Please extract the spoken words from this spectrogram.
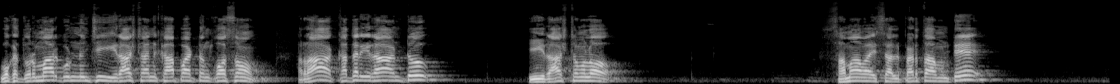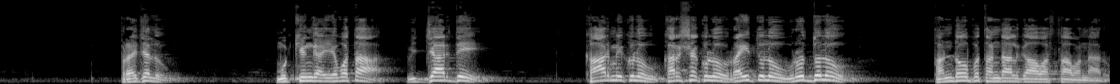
ఒక దుర్మార్గుడి నుంచి ఈ రాష్ట్రాన్ని కాపాడటం కోసం రా కదలి రా అంటూ ఈ రాష్ట్రంలో సమావేశాలు పెడతా ఉంటే ప్రజలు ముఖ్యంగా యువత విద్యార్థి కార్మికులు కర్షకులు రైతులు వృద్ధులు తండోపు తండాలుగా వస్తా ఉన్నారు.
